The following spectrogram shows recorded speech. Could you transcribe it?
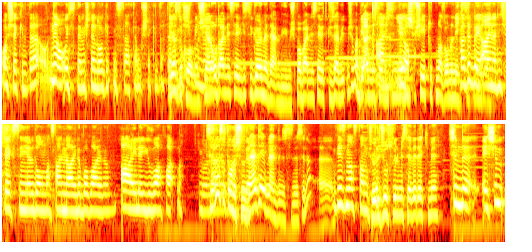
o şekilde ne o istemiş ne de o gitmiş zaten bu şekilde. Yazık Dememiş, olmuş. bilmiyorum. Yani o da anne sevgisi görmeden büyümüş. Babaannesi evet güzel büyütmüş ama bir anne sevgisinin yok. hiçbir şeyi tutmaz. Onun eksikliği. Kadir Bey aynen hiçbir eksiğin yeri de olmaz. Anne ayrı, baba ayrı. Aile, yuva farklı. Böyle Siz nasıl tanıştınız? içinde. Nerede evlendiniz siz mesela? Ee, Biz nasıl tanıştık? Görücü usulü mü severek mi? Şimdi eşim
